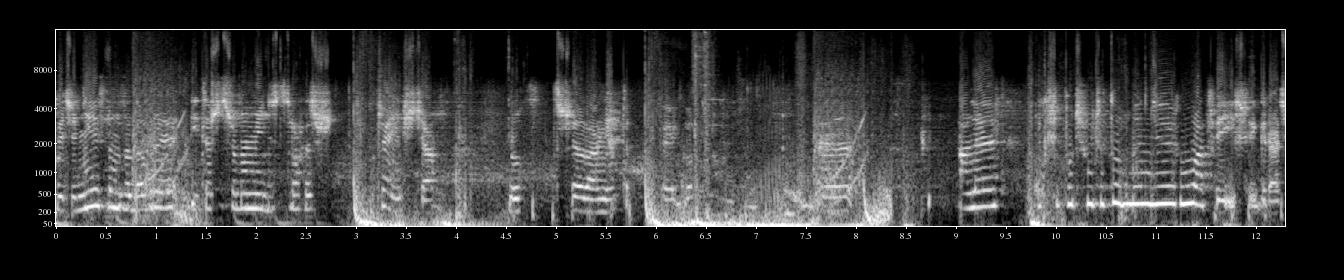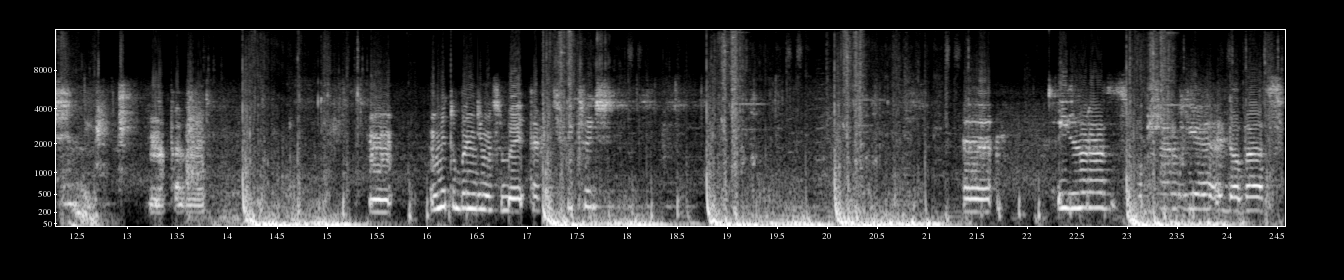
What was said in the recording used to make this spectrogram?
Wiecie, nie jestem za dobry i też trzeba mieć trochę szczęścia do strzelania te- tego. E, ale jak się poćwiczy, to będzie łatwiej się grać. Na pewno. Mm, My tu będziemy sobie tak ćwiczyć. E, I zaraz po przerwie do Was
